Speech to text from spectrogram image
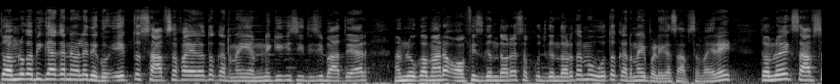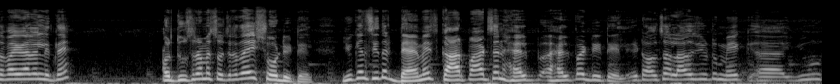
तो हम लोग अभी क्या करने वाले देखो, एक तो साफ़ सफ़ाई वाला तो करना ही हमने, क्योंकि सीधी सी बात है यार, हम लोग का हमारा ऑफ़िस गंदा हो रहा है, सब कुछ गंदा हो रहा है तो हमें वो तो करना ही पड़ेगा साफ़ सफ़ाई राइट तो हम लोग एक साफ़ सफ़ाई वाला लेते हैं। और दूसरा मैं सोच रहा था ये show detail you can see the damage car parts and help helper detail it also allows you to make you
